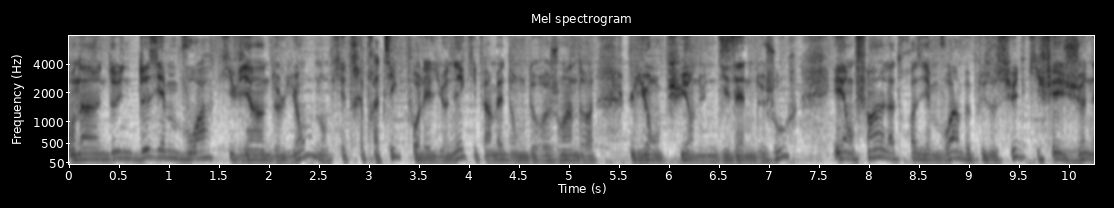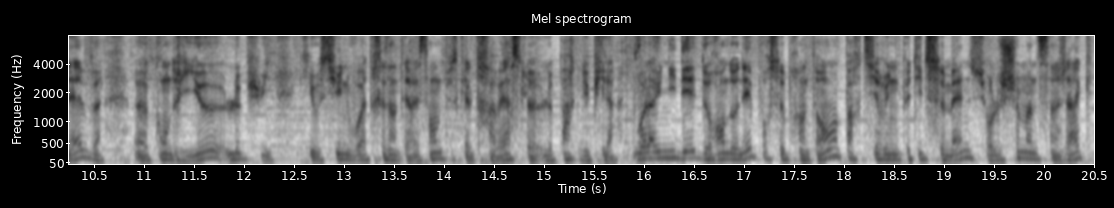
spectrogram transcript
On a une deuxième voie qui vient de Lyon, donc qui est très pratique pour les Lyonnais, qui permet donc de rejoindre Lyon Puy en une dizaine de jours. Et enfin la troisième voie un peu plus au sud qui fait Genève, Condrieu, le Puy, qui est aussi une voie très intéressante puisqu'elle traverse le, parc du Pilat. Voilà une idée de randonnée pour ce printemps, partir une petite semaine sur le chemin de Saint-Jacques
